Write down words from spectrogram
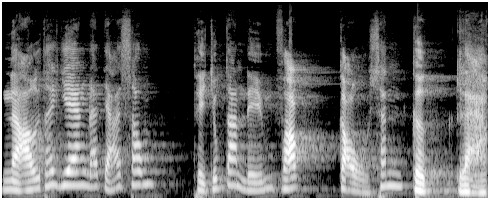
nợ thế gian đã trả xong, thì chúng ta niệm Phật cầu sanh cực lạc.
